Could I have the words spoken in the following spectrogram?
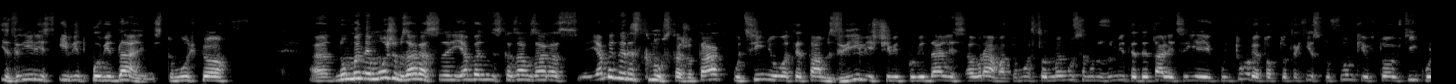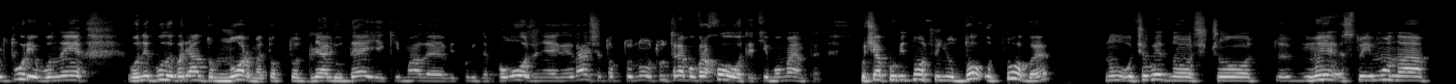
зрілість і відповідальність, тому що. Е, Ну, ми не можемо зараз. е, Я би не сказав зараз. Я би не рискнув, скажу так, оцінювати там зрілість чи відповідальність Авраама, тому що ми мусимо розуміти деталі цієї культури. Тобто, такі стосунки в то в тій культурі вони, вони були варіантом норми, тобто для людей, які мали відповідне положення і далі. Тобто, ну тут треба враховувати ті моменти. Хоча по відношенню до особи, ну очевидно, що ми стоїмо на,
